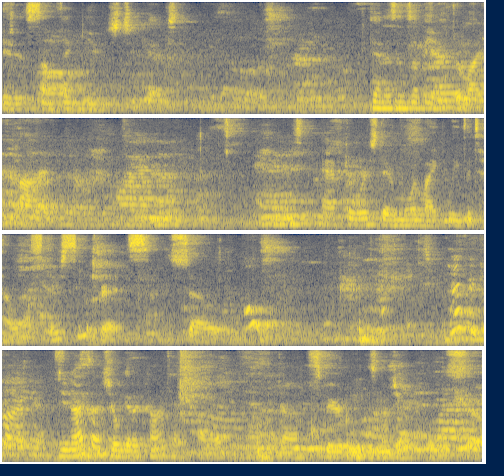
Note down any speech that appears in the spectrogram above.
It is something used to get denizens of the afterlife high. Um, and afterwards, they're more likely to tell us their secrets. So, Perfect for her. do not touch, you'll get a contact card. And uh, spirit weed is no joke. So,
